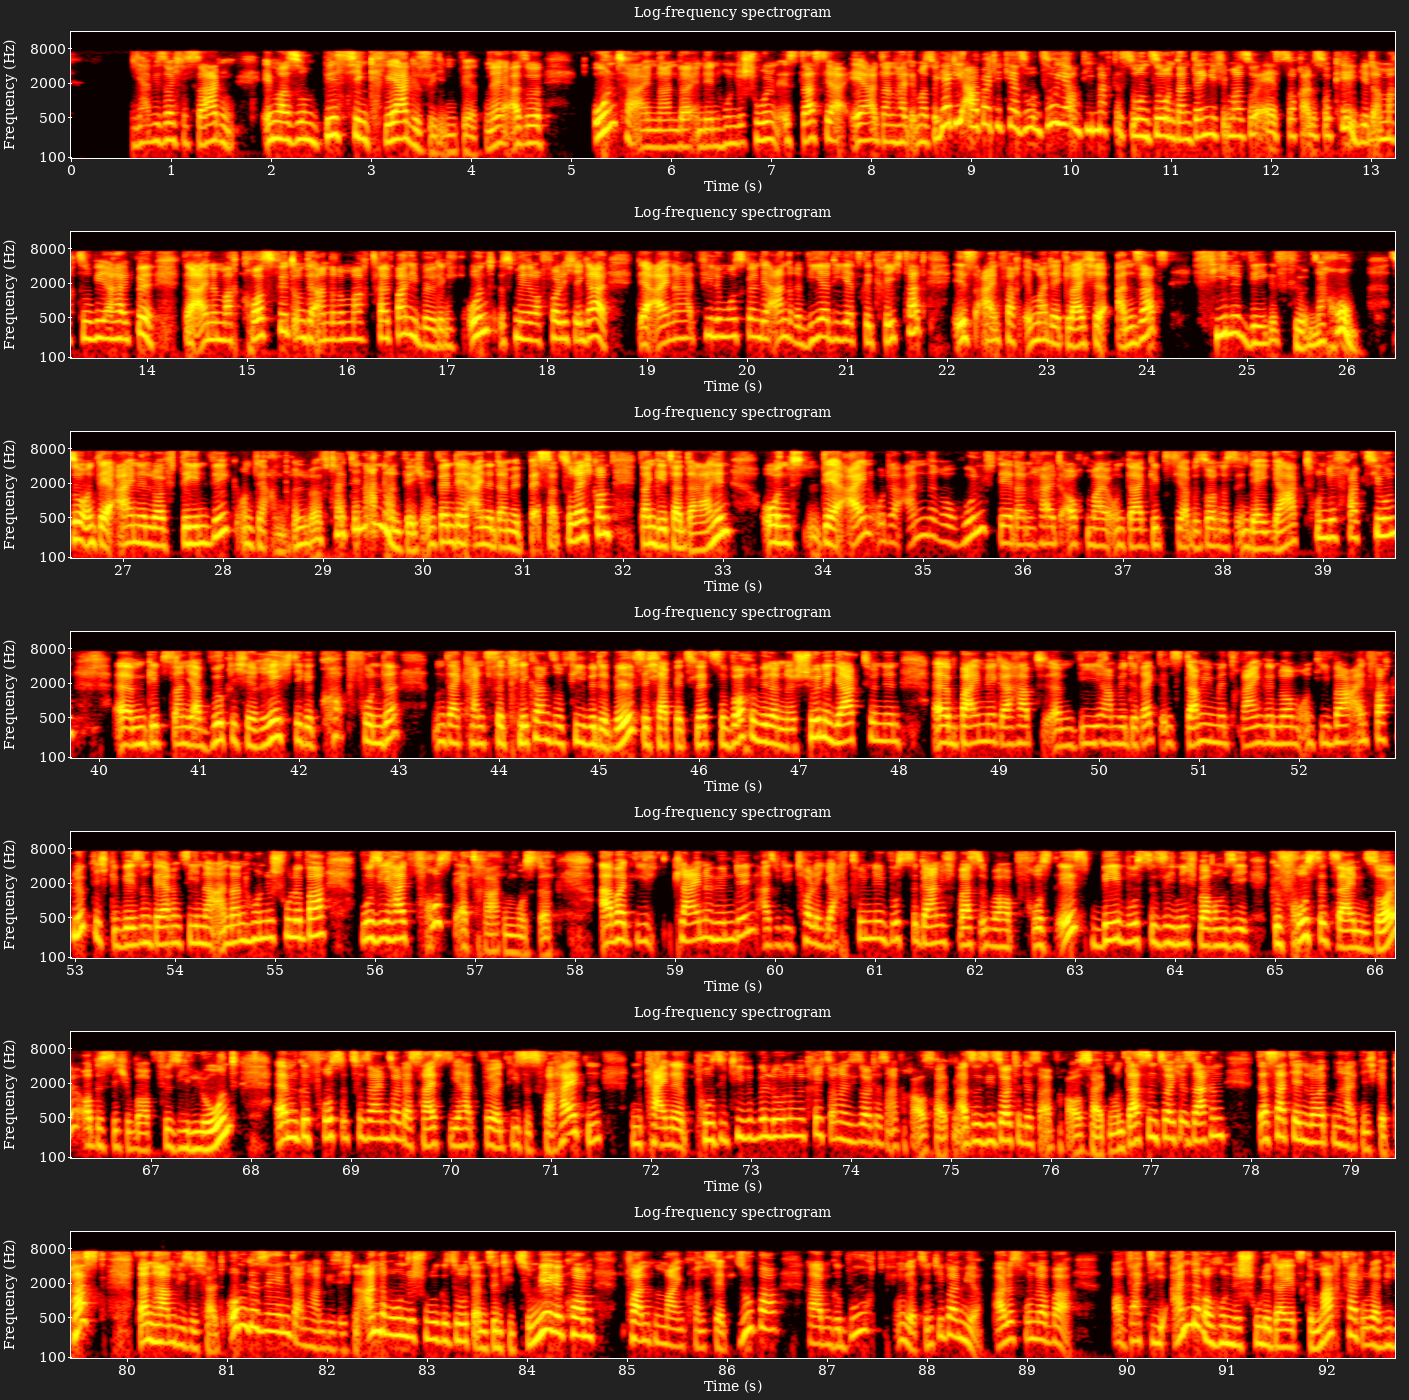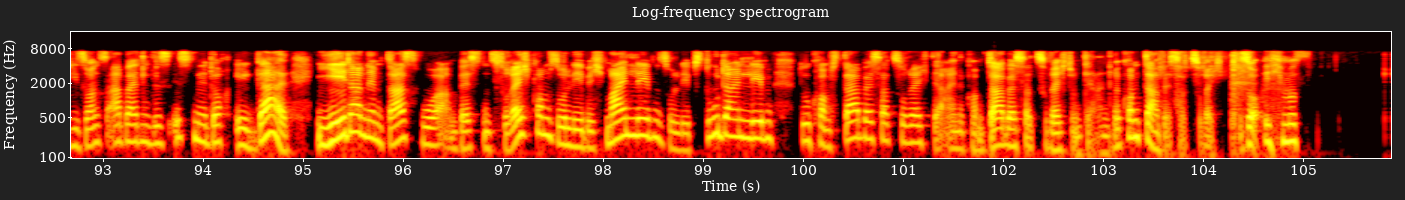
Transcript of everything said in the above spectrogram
ja, wie soll ich das sagen, immer so ein bisschen quer gesehen wird. Ne? Also untereinander in den Hundeschulen ist das ja eher dann halt immer so, ja, die arbeitet ja so und so, ja, und die macht es so und so. Und dann denke ich immer so, ey, ist doch alles okay. Jeder macht so, wie er halt will. Der eine macht Crossfit und der andere macht halt Bodybuilding. Und ist mir doch völlig egal. Der eine hat viele Muskeln, der andere, wie er die jetzt gekriegt hat, ist einfach immer der gleiche Ansatz viele Wege führen nach Rom. So, und der eine läuft den Weg und der andere läuft halt den anderen Weg. Und wenn der eine damit besser zurechtkommt, dann geht er dahin. Und der ein oder andere Hund, der dann halt auch mal, und da gibt's ja besonders in der Jagdhundefraktion, ähm, gibt's dann ja wirkliche richtige Kopfhunde. Und da kannst du klickern, so viel wie du willst. Ich habe jetzt letzte Woche wieder eine schöne Jagdhündin äh, bei mir gehabt. Ähm, die haben wir direkt ins Dummy mit reingenommen und die war einfach glücklich gewesen, während sie in einer anderen Hundeschule war, wo sie halt Frust ertragen musste. Aber die kleine Hündin, also die tolle Yachthündin, wusste gar nicht, was überhaupt Frust ist. B wusste sie nicht, warum sie gefrustet sein soll, ob es sich überhaupt für sie lohnt, ähm, gefrustet zu sein soll. Das heißt, sie hat für dieses Verhalten keine positive Belohnung gekriegt, sondern sie sollte es einfach aushalten. Also sie sollte das einfach aushalten. Und das sind solche Sachen, das hat den Leuten halt nicht gepasst. Dann haben die sich halt umgesehen, dann haben die sich eine andere Hundeschule gesucht, dann sind die zu mir gekommen, fanden mein Konzept super, haben gebucht und jetzt sind die bei mir. Alles wunderbar. Ob was die andere Hundeschule da jetzt gemacht hat oder wie die sonst arbeiten, das ist mir doch egal. Jeder nimmt das, wo er am besten zurechtkommt. So lebe ich mein Leben, so lebst du dein Leben. Du kommst da besser zurecht, der eine kommt da besser zurecht und der andere kommt da besser zurecht. So. Ich muss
